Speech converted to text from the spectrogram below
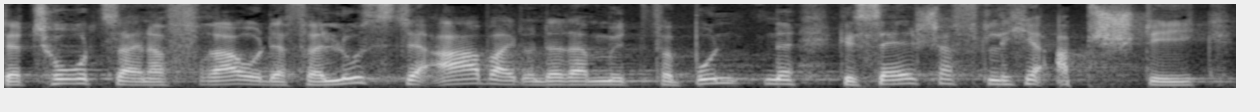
der Tod seiner Frau, der Verlust der Arbeit und der damit verbundene gesellschaftliche Abstieg,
